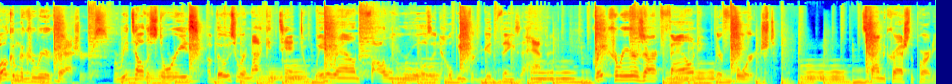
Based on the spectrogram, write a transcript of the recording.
Welcome to Career Crashers, where we tell the stories of those who are not content to wait around following rules and hoping for good things to happen. Great careers aren't found, they're forged. It's time to crash the party.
